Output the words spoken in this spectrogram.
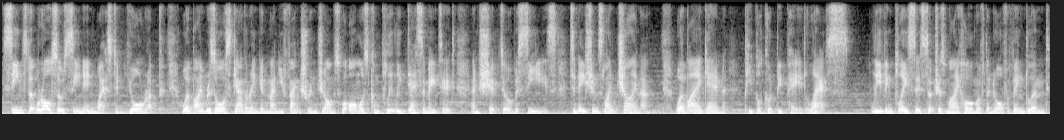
scenes that were also seen in Western Europe, whereby resource gathering and manufacturing jobs were almost completely decimated and shipped overseas to nations like China, whereby again, people could be paid less. Leaving places such as my home of the north of England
